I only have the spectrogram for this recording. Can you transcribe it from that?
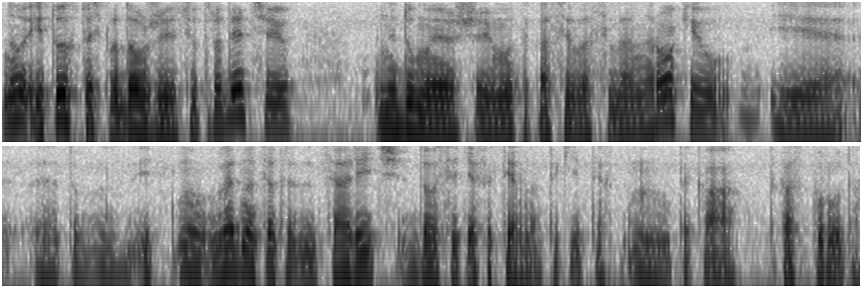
Ну і тут хтось продовжує цю традицію. Не думаю, що йому така сила селена років, і, е, і ну, видно, ця, ця річ досить ефективна, такі, така, така споруда.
